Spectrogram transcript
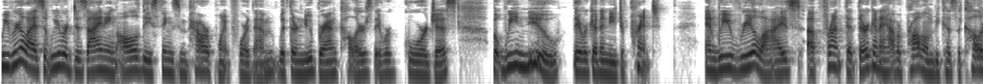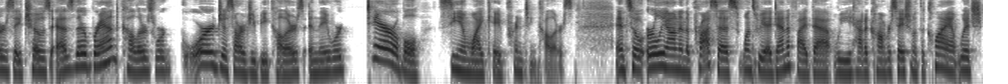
we realized that we were designing all of these things in powerpoint for them with their new brand colors they were gorgeous but we knew they were going to need to print. And we realized up front that they're going to have a problem because the colors they chose as their brand colors were gorgeous RGB colors and they were terrible CMYK printing colors. And so early on in the process, once we identified that, we had a conversation with the client, which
